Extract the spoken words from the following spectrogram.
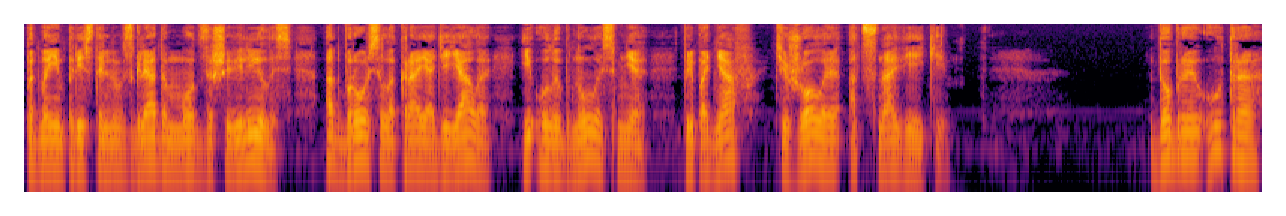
Под моим пристальным взглядом Мот зашевелилась, отбросила край одеяла и улыбнулась мне, приподняв тяжелые от сна веки. «Доброе утро,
